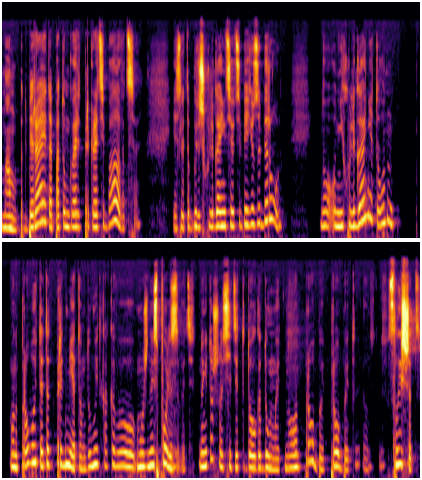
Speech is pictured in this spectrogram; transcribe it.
Мама подбирает, а потом говорит, прекрати баловаться. Если ты будешь хулиганить, я у тебя ее заберу. Но он не хулиганит, он, он пробует этот предмет, он думает, как его можно использовать. Но не то, что он сидит и долго думает, но он пробует, пробует, он слышит,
